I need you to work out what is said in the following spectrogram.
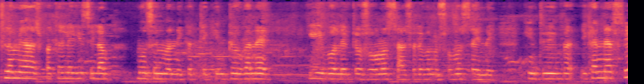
ইসলামী হাসপাতালে গেছিলাম মুসলমান নিকটে কিন্তু ওখানে কি বলে একটা সমস্যা আসলে কোনো সমস্যাই নেই। কিন্তু এখানে আসছি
